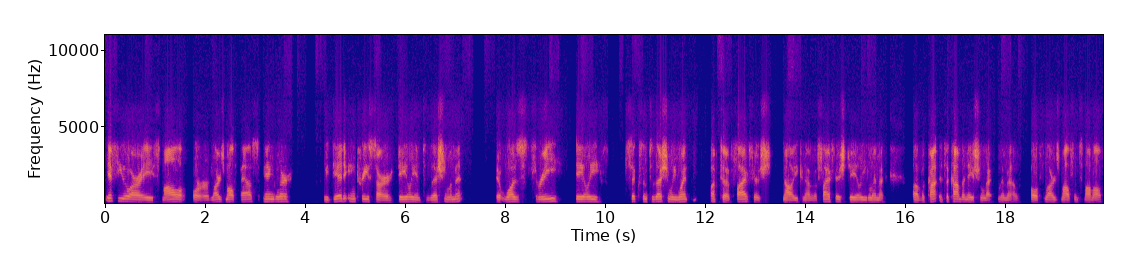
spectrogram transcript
if you are a small or largemouth bass angler, we did increase our daily and possession limit. It was three daily, six in possession. We went up to five fish. Now you can have a five fish daily limit of a. It's a combination limit of both largemouth and smallmouth.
